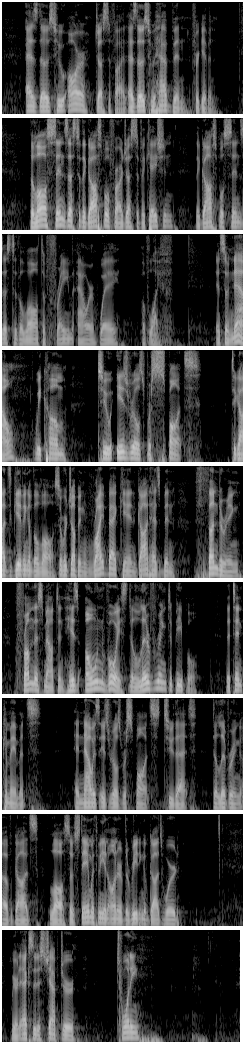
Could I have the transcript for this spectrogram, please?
as those who are justified, as those who have been forgiven. The law sends us to the gospel for our justification. The gospel sends us to the law to frame our way of life. And so now we come to Israel's response to God's giving of the law. So we're jumping right back in. God has been thundering from this mountain, his own voice delivering to people the Ten Commandments. And now is Israel's response to that delivering of God's law. So stand with me in honor of the reading of God's word. We are in Exodus chapter 20,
